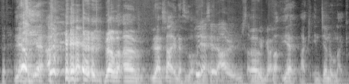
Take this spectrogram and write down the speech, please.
but yeah, yeah. no, but um, yeah, shout out Ilyas as well. Yeah, yeah, Aaron, you're such a Um, good guy. But yeah, like in general, like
